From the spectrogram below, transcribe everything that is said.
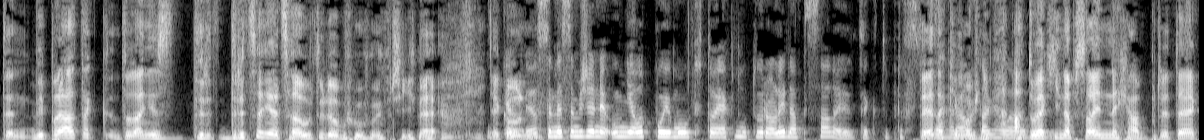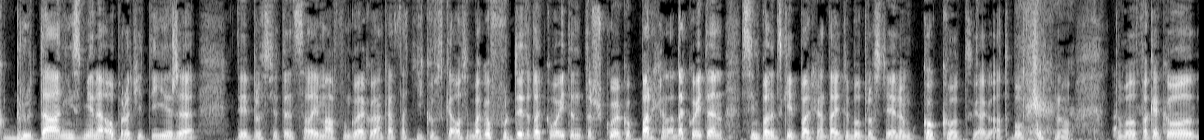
ten vypadá tak totálně zdr, drceně celou tu dobu, mi přijde. Jako... Já, já si myslím, že neuměl pojmout to, jak mu tu roli napsali, tak to prostě To je taky možné. A to, jak ji napsali, nechápu, protože to je jako brutální změna oproti té hře, kdy prostě ten Sally má fungovat jako nějaká tatíkovská osoba. Jako furt je to takový ten trošku jako parchant a takový ten sympatický parchant, tady to byl prostě jenom kokot jako, a to bylo všechno. To byl fakt jako,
